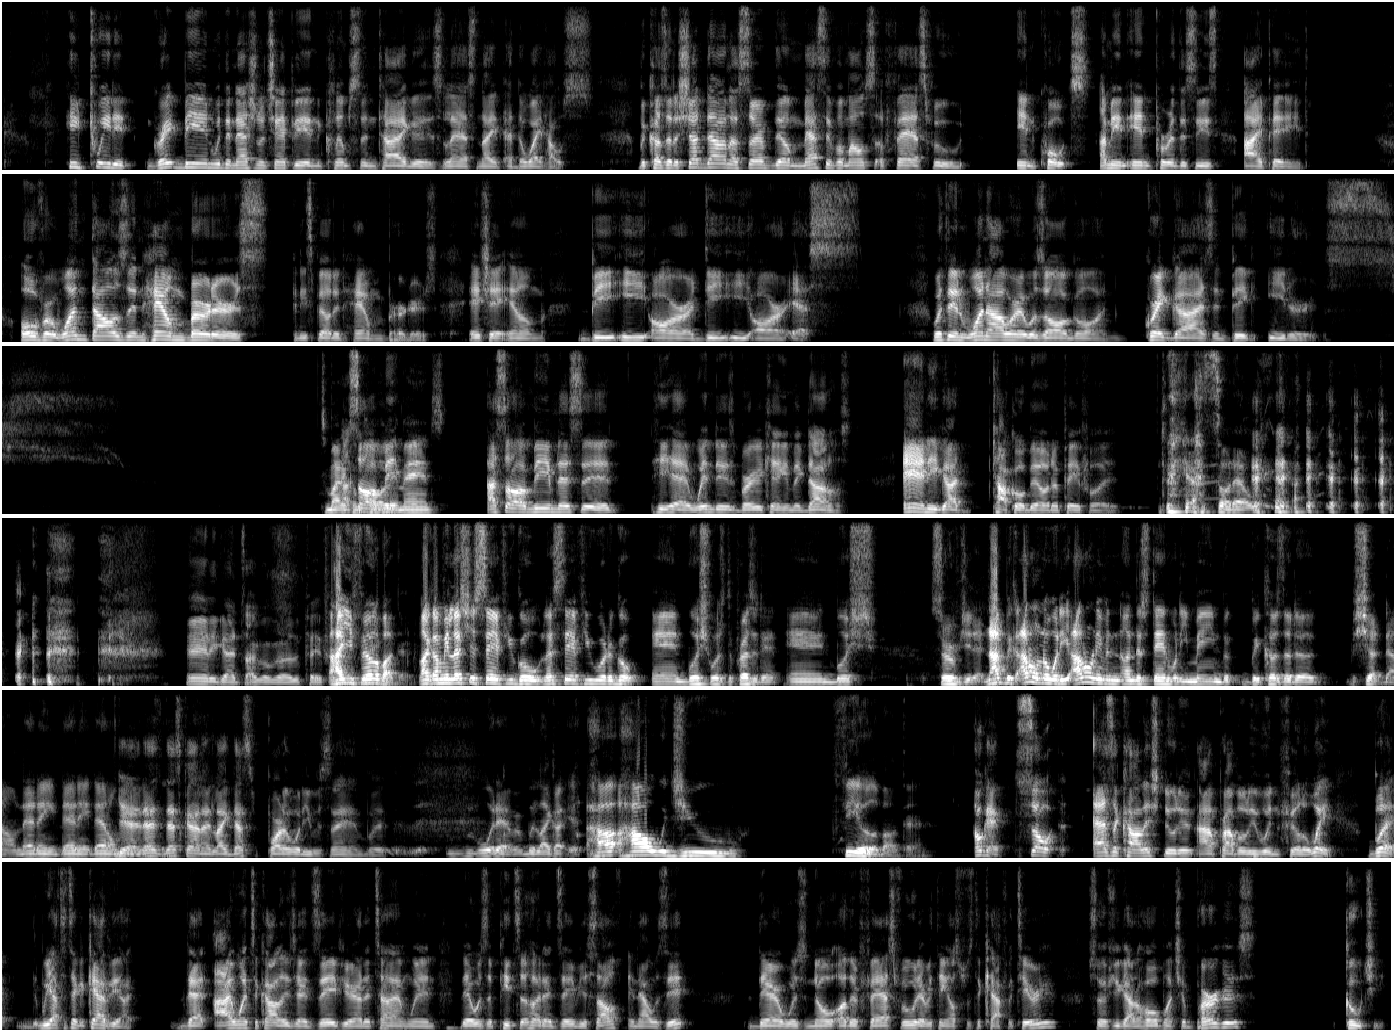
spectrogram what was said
He tweeted, "Great being with the national champion Clemson Tigers last night at the White House. Because of the shutdown, I served them massive amounts of fast food. In quotes, I mean in parentheses, I paid over 1,000 hamburgers, and he spelled it hamburgers, H A M B E R D E R S. Within one hour, it was all gone. Great guys and big eaters." Somebody I saw call me- their mans. I saw a meme that said he had Wendy's, Burger King, and McDonald's, and he got Taco Bell to pay for it. I saw that one. and he got Taco Bell to pay for How you feel about that? Like, I mean, let's just say if you go, let's say if you were to go and Bush was the president and Bush served you that. Not because I don't know what he, I don't even understand what he mean be- because of the shutdown. That ain't, that ain't, that don't. Yeah, that's that's kind of like that's part of what he was saying, but whatever. But like, how how would you feel about that? Okay, so as a college student, I probably wouldn't feel away. But we have to take a caveat that I went to college at Xavier at a time when there was a Pizza Hut at Xavier South, and that was it. There was no other fast food. Everything else was the cafeteria. So if you got a whole bunch of burgers, Gucci.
